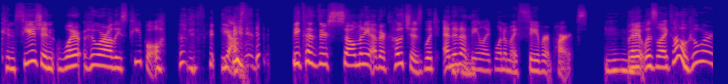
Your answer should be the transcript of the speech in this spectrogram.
confusion. Where who are all these people? yeah, because there's so many other coaches, which ended mm-hmm. up being like one of my favorite parts. Mm-hmm. But it was like, oh, who are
